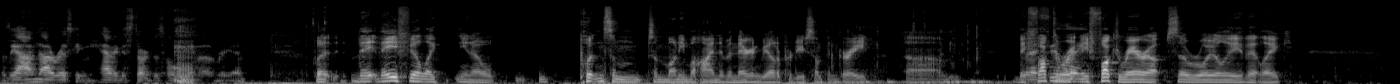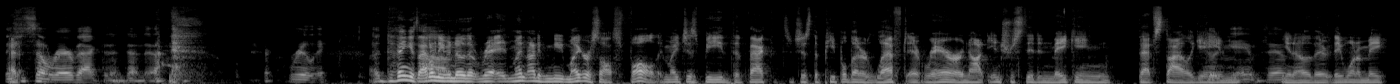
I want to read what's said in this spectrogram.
I was like, I'm not risking having to start this whole game over again. but they they feel like you know putting some some money behind them and they're gonna be able to produce something great um they But fucked Ra- like- they fucked rare up so royally that like They I- should sell Rare back to Nintendo. really. uh, the thing is i don't even Um, know that rare, it might not even be microsoft's fault it might just be the fact that just the people that are left at rare are not interested in making that style of game games, yeah. you know they they want to make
